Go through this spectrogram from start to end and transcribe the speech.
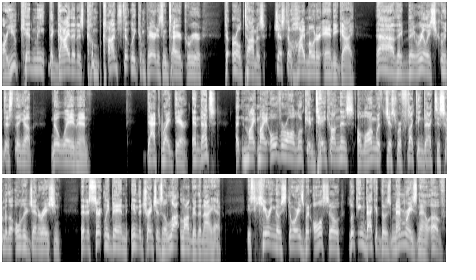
Are you kidding me? The guy that is com- constantly compared his entire career to Earl Thomas, just a high motor Andy guy. Ah, they they really screwed this thing up. No way, man. That right there, and that's my my overall look and take on this, along with just reflecting back to some of the older generation that has certainly been in the trenches a lot longer than I have, is hearing those stories, but also looking back at those memories now of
